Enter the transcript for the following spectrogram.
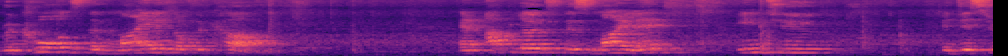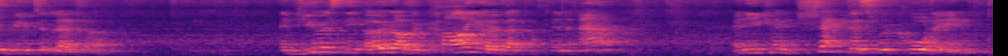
records the mileage of the car and uploads this mileage into a distributed ledger. And you as the owner of the car, you have an app, and you can check this recording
